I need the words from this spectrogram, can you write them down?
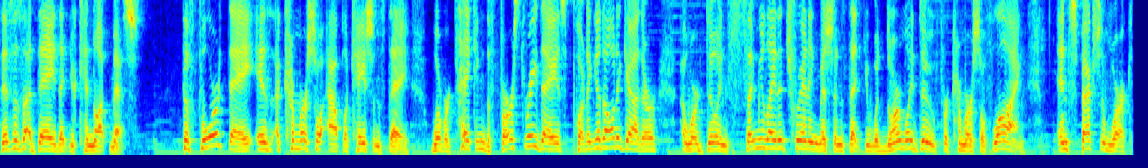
this is a day that you cannot miss. The fourth day is a commercial applications day where we're taking the first three days, putting it all together, and we're doing simulated training missions that you would normally do for commercial flying. Inspection work,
